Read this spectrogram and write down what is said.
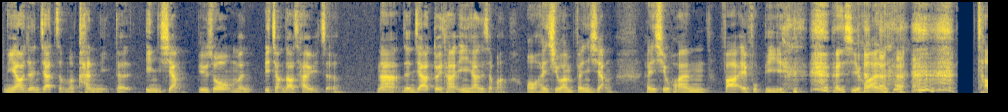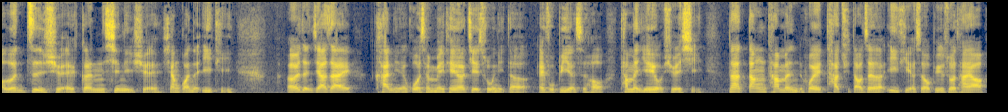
你要人家怎么看你的印象？比如说，我们一讲到蔡宇哲，那人家对他的印象是什么？哦，很喜欢分享，很喜欢发 FB，很喜欢。讨论自学跟心理学相关的议题，而人家在看你的过程，每天要接触你的 FB 的时候，他们也有学习。那当他们会 touch 到这个议题的时候，比如说他要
